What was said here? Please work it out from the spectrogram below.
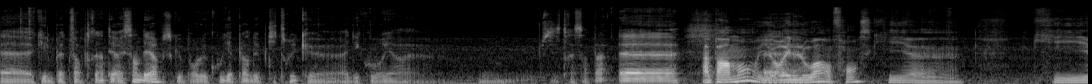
Euh, qui est une plateforme très intéressante d'ailleurs, parce que pour le coup, il y a plein de petits trucs euh, à découvrir. Euh, c'est très sympa. Apparemment, il y aurait une loi en France qui qui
